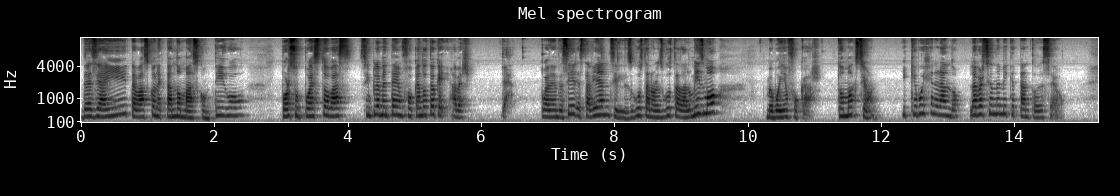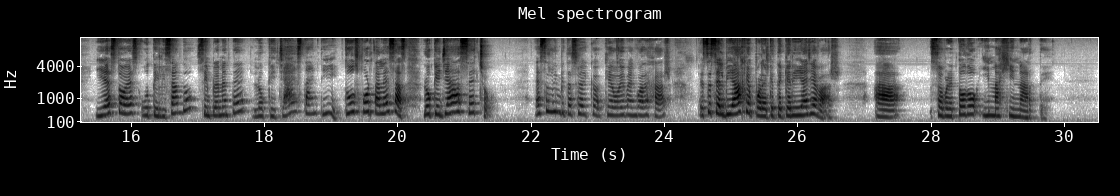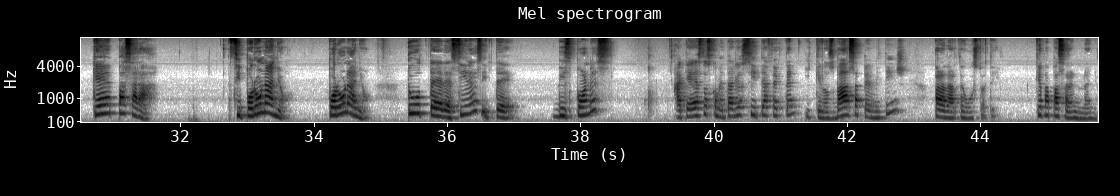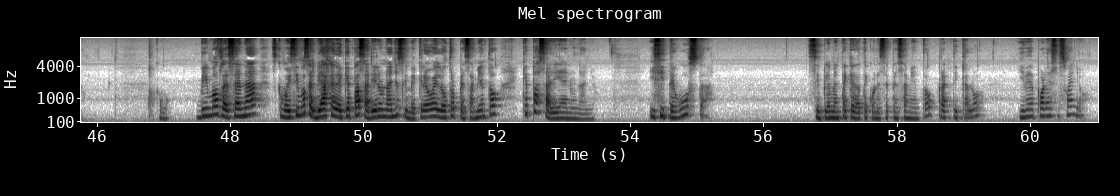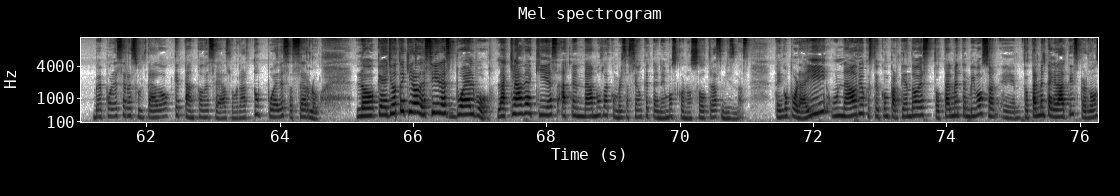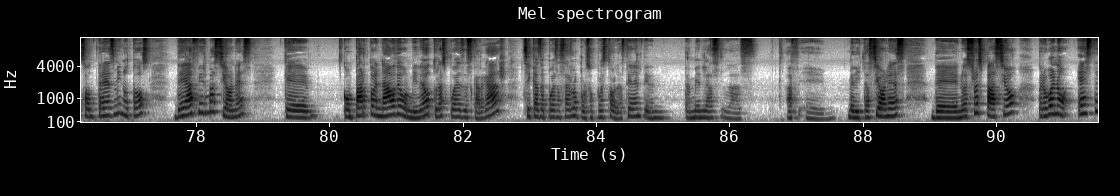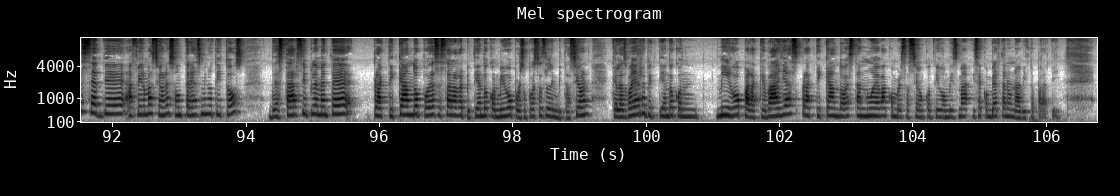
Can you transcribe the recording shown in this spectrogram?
Desde ahí te vas conectando más contigo. Por supuesto, vas simplemente enfocándote, ok, a ver, ya, pueden decir, está bien, si les gusta, no les gusta, da lo mismo, me voy a enfocar, tomo acción. ¿Y qué voy generando? La versión de mí que tanto deseo. Y esto es utilizando simplemente lo que ya está en ti, tus fortalezas, lo que ya has hecho. Esta es la invitación que, hoy vengo a dejar. Este es el viaje por el que te quería llevar a, sobre todo, imaginarte. ¿Qué pasará si por un año, por un año, tú te decides y te dispones a que estos comentarios sí te afecten y que los vas a permitir para darte gusto a ti. ¿Qué va a pasar en un año? Como vimos la escena, es como hicimos el viaje de qué pasaría en un año si me creo el otro pensamiento, ¿qué pasaría en un año? Y si te gusta, simplemente quédate con ese pensamiento, practícalo y ve por ese sueño, ve por ese resultado que tanto deseas lograr. Tú puedes hacerlo. Lo que yo te quiero decir es vuelvo. La clave aquí es atendamos la conversación que tenemos con nosotras mismas. Tengo por ahí un audio que estoy compartiendo, es totalmente en vivo, son, eh, totalmente gratis, perdón, son tres minutos de afirmaciones que comparto en audio o en video, tú las puedes descargar. Chicas, de puedes hacerlo, por supuesto, las tienen, tienen también las, eh, meditaciones de nuestro espacio. Pero bueno, este set de afirmaciones son tres minutitos de estar simplemente practicando, puedes estarla repitiendo conmigo, por supuesto es la invitación, que las vayas repitiendo conmigo para que vayas practicando esta nueva conversación contigo misma y se convierta en un hábito para ti.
